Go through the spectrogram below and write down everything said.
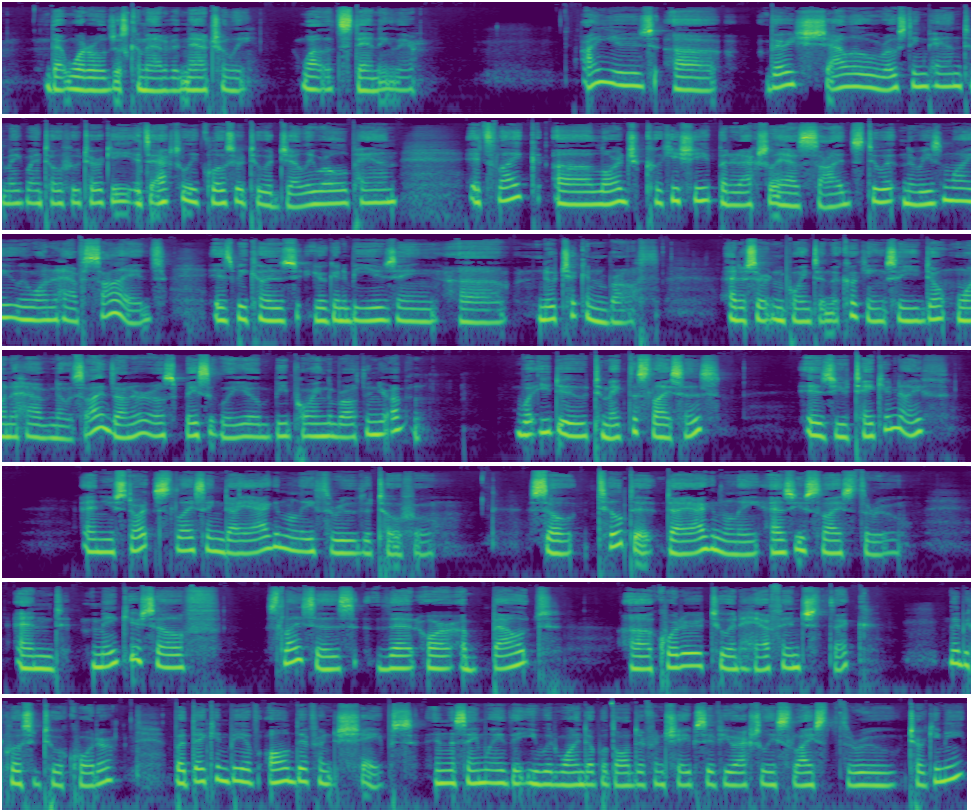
That water will just come out of it naturally while it's standing there. I use a very shallow roasting pan to make my tofu turkey. It's actually closer to a jelly roll pan. It's like a large cookie sheet, but it actually has sides to it. And the reason why we want to have sides is because you're going to be using uh, no chicken broth at a certain point in the cooking. So you don't want to have no sides on it, or else basically you'll be pouring the broth in your oven. What you do to make the slices is you take your knife and you start slicing diagonally through the tofu. So tilt it diagonally as you slice through and make yourself slices that are about a quarter to a half inch thick, maybe closer to a quarter, but they can be of all different shapes in the same way that you would wind up with all different shapes if you actually sliced through turkey meat.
